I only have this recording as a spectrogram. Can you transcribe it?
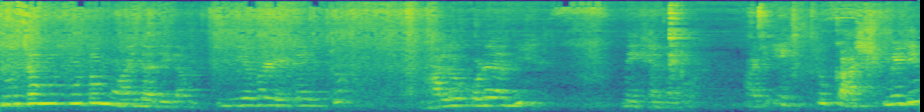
দু চামচ মতো ময়দা দিলাম। দিয়ে এবার এটা একটু ভালো করে আমি মেখে নেব। আর একটু কাশ্মীরি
